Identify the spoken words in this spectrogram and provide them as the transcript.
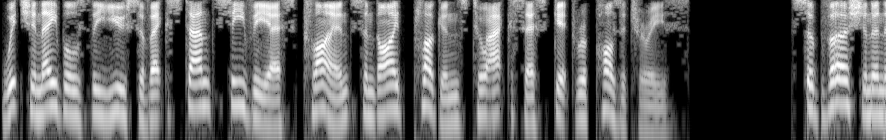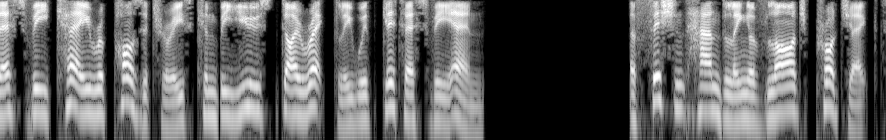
which enables the use of extant CVS clients and IDE plugins to access Git repositories. Subversion and SVK repositories can be used directly with Git SVN. Efficient handling of large projects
